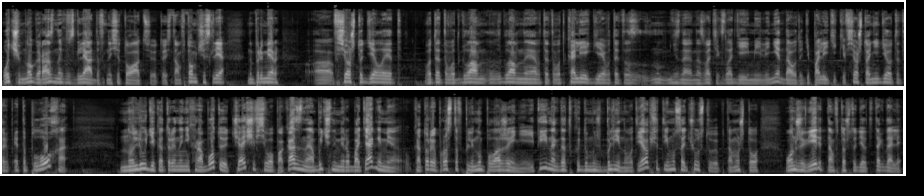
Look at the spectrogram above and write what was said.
очень много разных взглядов на ситуацию. То есть там в том числе, например, э, все, что делает вот это вот глав, главная вот эта вот коллегия, вот это, ну, не знаю, назвать их злодеями или нет, да, вот эти политики, все, что они делают, это, это плохо, но люди, которые на них работают, чаще всего показаны обычными работягами, которые просто в плену положения. И ты иногда такой думаешь, блин, ну вот я вообще-то ему сочувствую, потому что он же верит там в то, что делает и так далее.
